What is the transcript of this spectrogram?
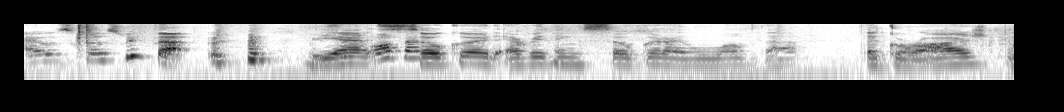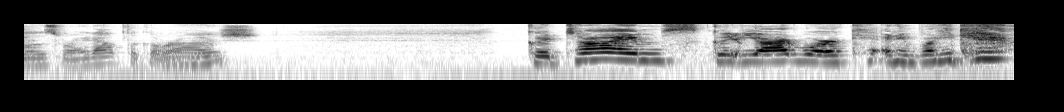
I was gonna sweep that. Yeah, like, it's so good. Everything's so good. I love that. The garage blows right out the mm-hmm. garage. Good times, good yard work. Anybody care?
